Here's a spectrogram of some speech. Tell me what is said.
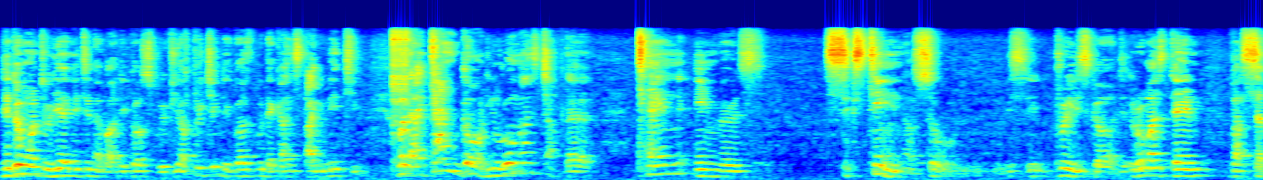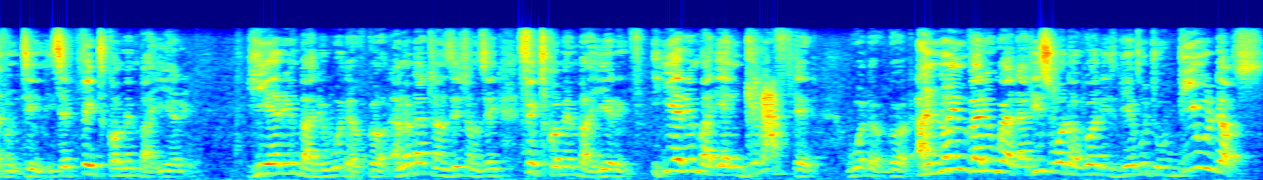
They don't want to hear anything about the gospel. If you are preaching the gospel, they can stagnate you. But I thank God in Romans chapter 10 in verse 16 or so, praise God. Romans 10, verse 17. He said, faith coming by hearing. Hearing by the word of God. Another translation says, faith coming by hearing. Hearing by the engrafted word of God. And knowing very well that this word of God is be able to build us.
